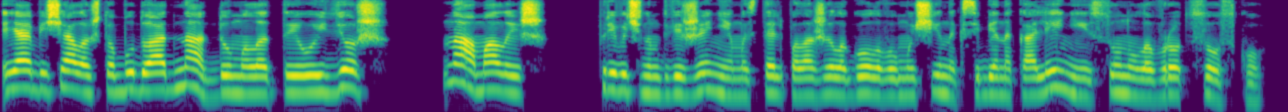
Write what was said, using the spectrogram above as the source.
Я обещала, что буду одна, думала, ты уйдешь. На, малыш». Привычным движением Эстель положила голову мужчины к себе на колени и сунула в рот соску.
